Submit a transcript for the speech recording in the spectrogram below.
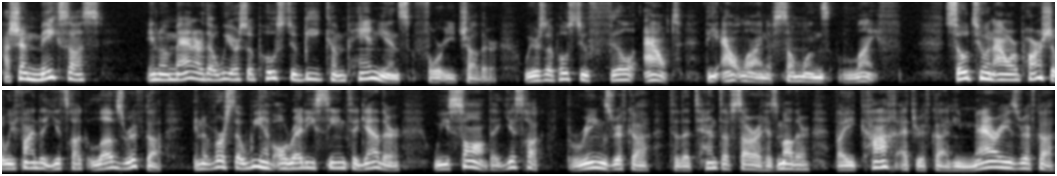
Hashem makes us in a manner that we are supposed to be companions for each other. We are supposed to fill out the outline of someone's life. So too in our parsha, we find that Yitzchak loves Rivka. In a verse that we have already seen together, we saw that Yitzchak brings Rivka to the tent of Sarah, his mother, Vayikach et Rivka, and he marries Rivka,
